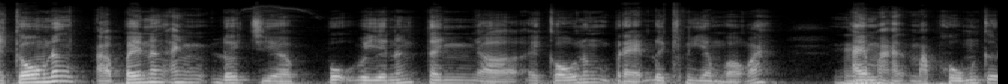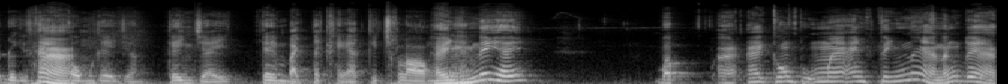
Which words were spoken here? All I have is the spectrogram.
អីកូនហ្នឹងអាពេលហ្នឹងអញដូចជាពួកវាហ្នឹងទិញអឺអីកូនហ្នឹង brand ដូចគ្នាហ្មងណាហើយមកមកភូមិគឺដូចថាអាគុំគេអញ្ចឹងគេនិយាយគេមិនបាច់ទៅក្រៅគេឆ្លងហើយគេនេះហីបើអាអាយកូនពួកម៉ែអញទិញណាអាហ្នឹងដូចអា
